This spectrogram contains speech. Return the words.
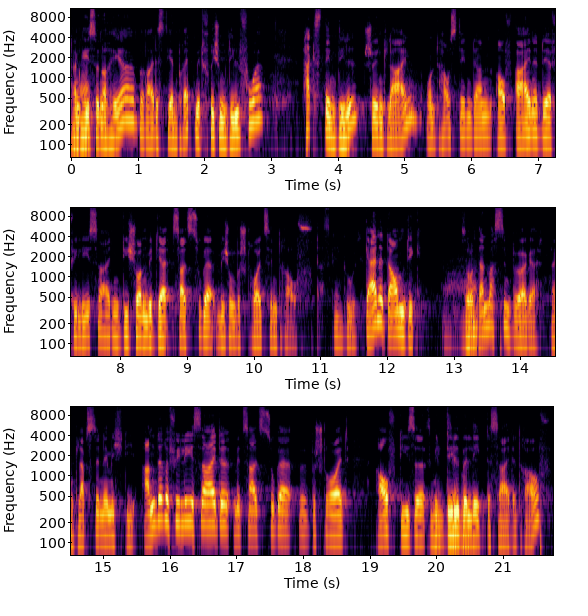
Dann gehst du noch her, bereitest dir ein Brett mit frischem Dill vor, hackst den Dill schön klein und haust den dann auf eine der Filetseiten, die schon mit der Salz-Zucker-Mischung bestreut sind, drauf. Das klingt gut. Gerne daumendick. So, und dann machst du einen Burger. Dann klappst du nämlich die andere Filetseite mit Salzzucker äh, bestreut auf diese mit Dill belegte Seite drauf.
